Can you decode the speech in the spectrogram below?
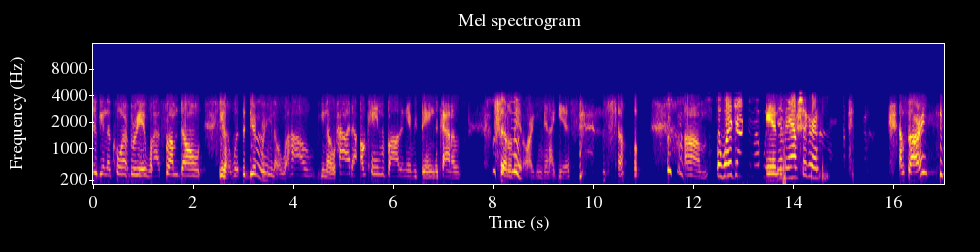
sugar in the cornbread, why some don't, you know, what the different, you know, how, you know, how it all came about and everything to kind of settle that argument, I guess. so, um, so what did y'all come up with? And, Does it have sugar in it? I'm sorry.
